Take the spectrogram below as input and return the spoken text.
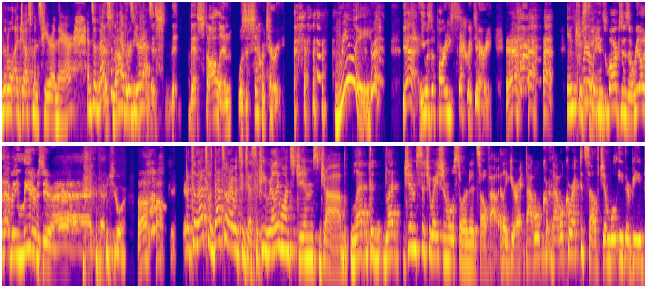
little adjustments here and there and so that's Let's something i would suggest that, that stalin was a secretary really yeah he was a party secretary Interesting. Clearly, it's Marxism. We don't have any leaders here. Ah, yeah, sure. Oh, okay. But so that's what that's what I would suggest. If he really wants Jim's job, let the let Jim's situation will sort itself out. Like you're right, that will yeah. that will correct itself. Jim will either be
